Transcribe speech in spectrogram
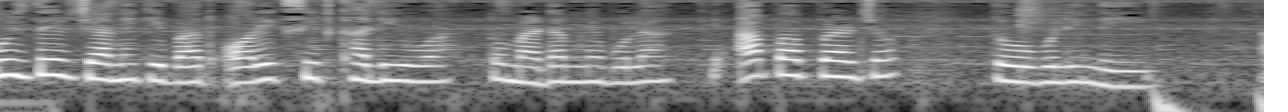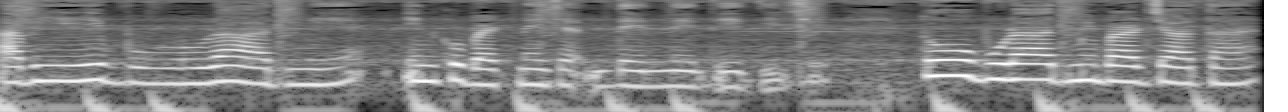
कुछ देर जाने के बाद और एक सीट खाली हुआ तो मैडम ने बोला कि आप आप बैठ जाओ। तो बोली, नहीं, अभी ये बूढ़ा आदमी है, इनको बैठने देने दे दीजिए। तो बूढ़ा आदमी बैठ जाता है।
